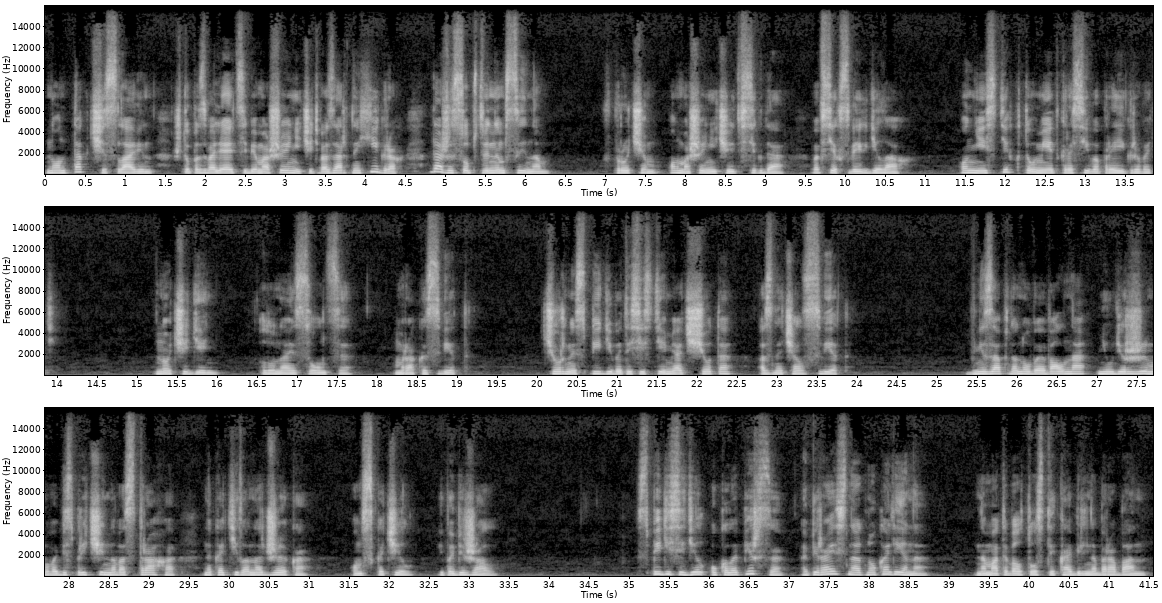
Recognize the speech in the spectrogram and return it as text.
Но он так тщеславен, что позволяет себе мошенничать в азартных играх даже собственным сыном. Впрочем, он мошенничает всегда, во всех своих делах. Он не из тех, кто умеет красиво проигрывать. Ночь и день, луна и солнце, мрак и свет. Черный спиди в этой системе отсчета означал свет – Внезапно новая волна неудержимого беспричинного страха накатила на Джека. Он вскочил и побежал. Спиди сидел около пирса, опираясь на одно колено. Наматывал толстый кабель на барабан.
